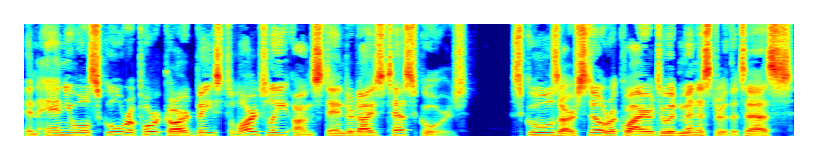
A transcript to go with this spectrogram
an annual school report card based largely on standardized test scores. Schools are still required to administer the tests.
